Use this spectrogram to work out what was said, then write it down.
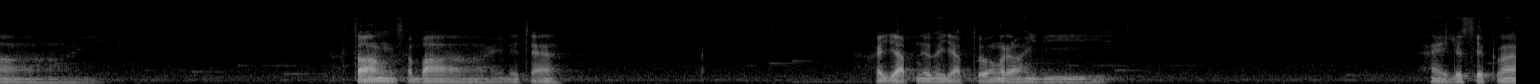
าย ต้องสบายนะจ๊ะ ขยับเนื้อขยับตัวของเราให้ดี ให้รู้สึกว่า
